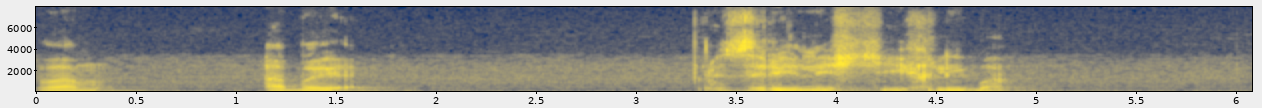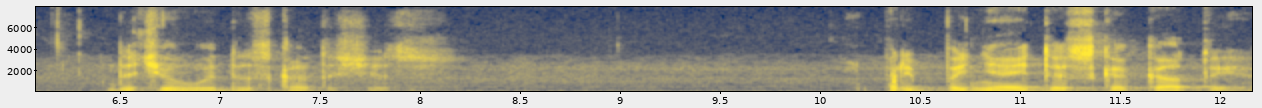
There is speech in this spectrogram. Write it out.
Вам аби зрілість і хліба? До чого ви доскати щас? Припиняйте скакати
